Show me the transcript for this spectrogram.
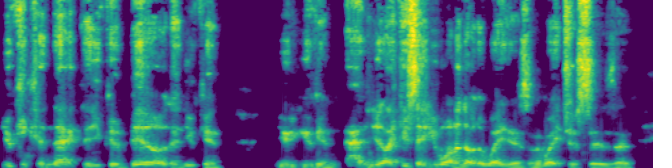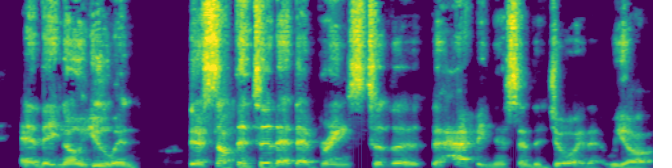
you can connect and you can build and you can you you can you like you say you want to know the waiters and the waitresses and and they know you and there's something to that that brings to the the happiness and the joy that we are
